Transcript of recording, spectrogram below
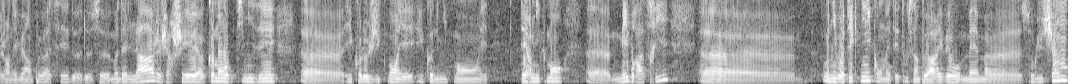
J'en ai eu un peu assez de, de ce modèle-là. J'ai cherché comment optimiser euh, écologiquement et économiquement et thermiquement euh, mes brasseries. Euh, au niveau technique, on était tous un peu arrivés aux mêmes solutions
